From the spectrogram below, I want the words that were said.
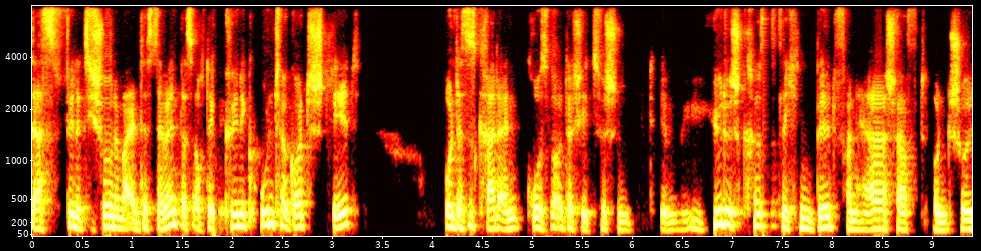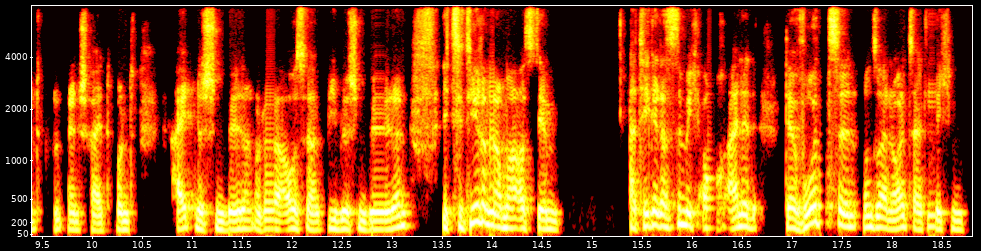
das findet sich schon im Alten Testament, dass auch der König unter Gott steht. Und das ist gerade ein großer Unterschied zwischen dem jüdisch-christlichen Bild von Herrschaft und Schuld und Menschheit und heidnischen Bildern oder außerbiblischen Bildern. Ich zitiere nochmal aus dem Artikel, das ist nämlich auch eine der Wurzeln unserer neuzeitlichen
